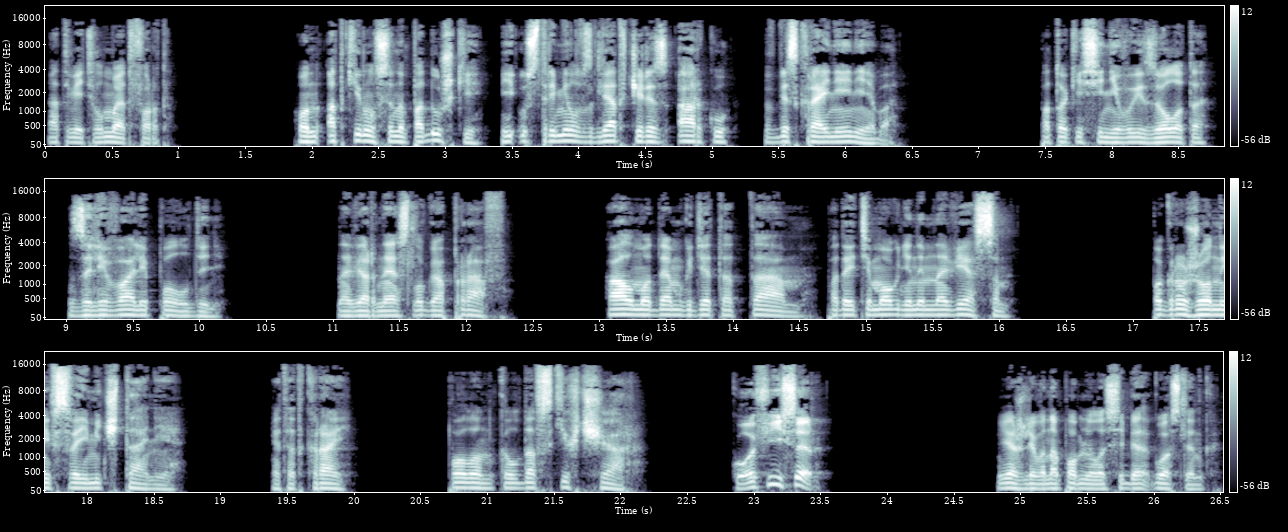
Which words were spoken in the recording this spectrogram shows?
ответил Мэтфорд. Он откинулся на подушки и устремил взгляд через арку в бескрайнее небо. Потоки синевы и золота заливали полдень. Наверное, слуга прав. Алмодем где-то там, под этим огненным навесом, погруженный в свои мечтания. Этот край полон колдовских чар. «Кофе, сэр?» — вежливо напомнила себе Гослинг.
